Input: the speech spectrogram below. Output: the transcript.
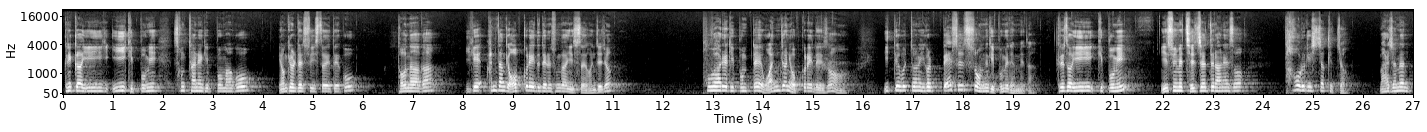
그러니까 이, 이 기쁨이 성탄의 기쁨하고 연결될 수 있어야 되고 더 나아가 이게 한 단계 업그레이드 되는 순간이 있어요. 언제죠? 부활의 기쁨 때 완전히 업그레이드해서 이때부터는 이걸 뺏을 수 없는 기쁨이 됩니다. 그래서 이 기쁨이 예수님의 제자들 안에서 타오르기 시작했죠. 말하자면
